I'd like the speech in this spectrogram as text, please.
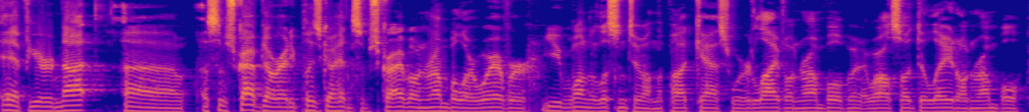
If you're not uh, subscribed already, please go ahead and subscribe on Rumble or wherever you want to listen to on the podcast. We're live on Rumble, but we're also delayed on Rumble,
